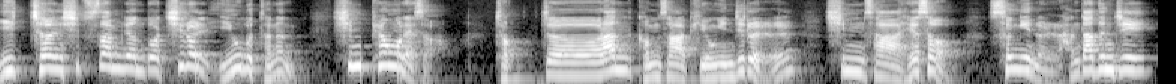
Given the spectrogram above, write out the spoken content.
2013년도 7월 이후부터는 심평원에서 적절한 검사 비용인지를 심사해서 승인을 한다든지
